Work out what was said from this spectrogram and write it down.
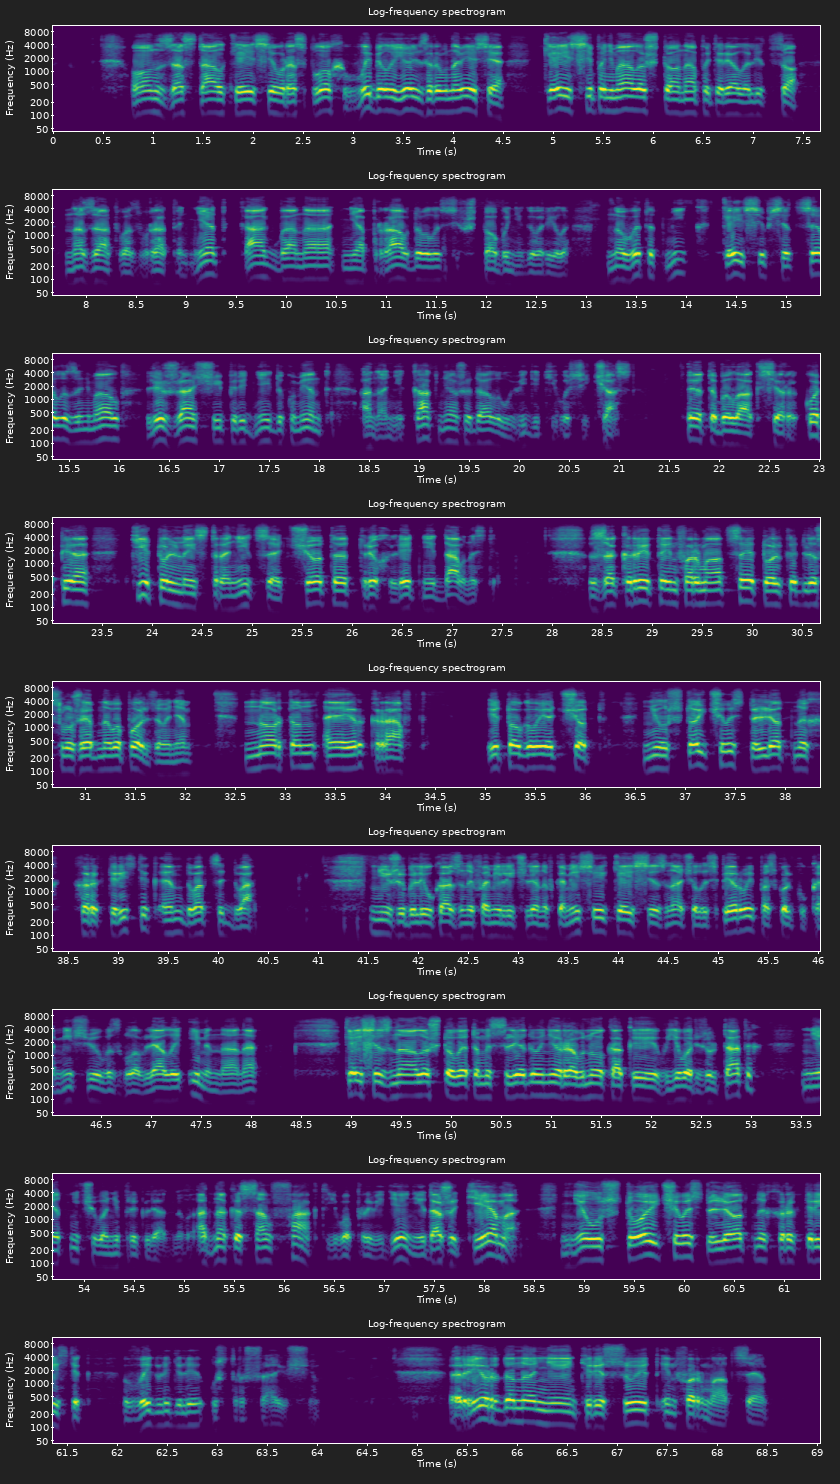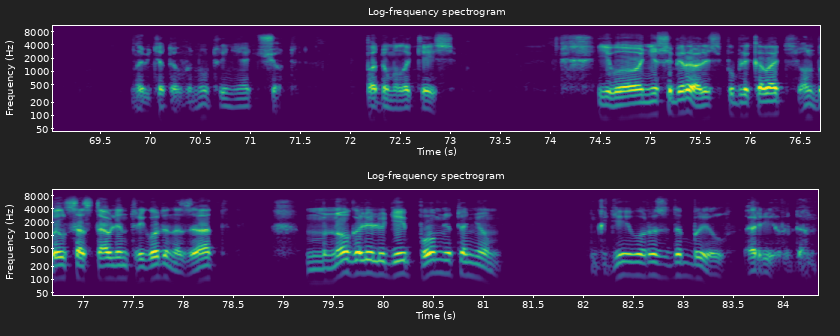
Он застал Кейси врасплох, выбил ее из равновесия. Кейси понимала, что она потеряла лицо. Назад возврата нет, как бы она ни оправдывалась, что бы ни говорила. Но в этот миг Кейси всецело занимал лежащий перед ней документ. Она никак не ожидала увидеть его сейчас. Это была ксерокопия титульной страницы отчета трехлетней давности. Закрытая информация только для служебного пользования. Нортон Эйркрафт. Итоговый отчет. Неустойчивость летных характеристик Н-22. Ниже были указаны фамилии членов комиссии. Кейси значилась первой, поскольку комиссию возглавляла именно она. Кейси знала, что в этом исследовании, равно как и в его результатах, нет ничего неприглядного. Однако сам факт его проведения и даже тема неустойчивость летных характеристик выглядели устрашающе. Рирдона не интересует информация. Но ведь это внутренний отчет. подумала Кейси. Его не собирались публиковать. Он был составлен три года назад. Много ли людей помнят о нем? Где его раздобыл Рирдан?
